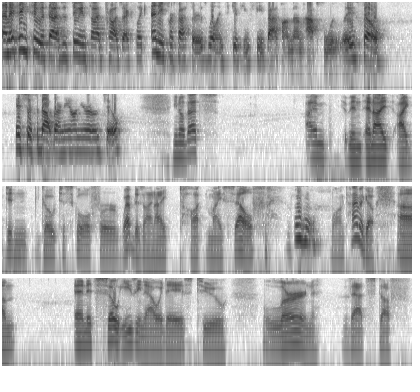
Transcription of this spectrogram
And I think too with that, just doing side projects, like any professor is willing to give you feedback on them, absolutely. So it's just about learning on your own too. you know that's i'm and, and i i didn't go to school for web design. I taught myself a long time ago. Um, and it's so easy nowadays to learn that stuff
